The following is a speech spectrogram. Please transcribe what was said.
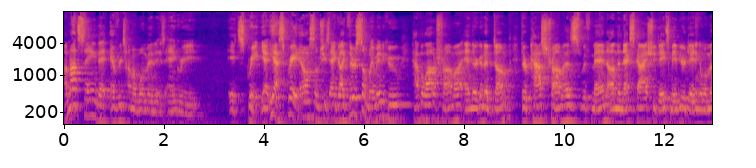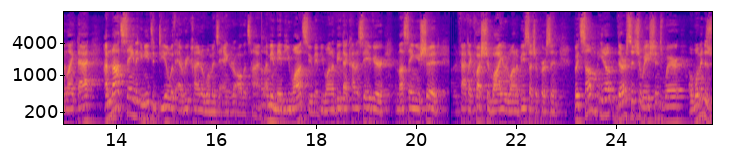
I'm not saying that every time a woman is angry, it's great. Yeah, yes, great, awesome. She's angry. Like there's some women who have a lot of trauma and they're gonna dump their past traumas with men on the next guy she dates. Maybe you're dating a woman like that. I'm not saying that you need to deal with every kind of woman's anger all the time. I mean, maybe you want to. Maybe you want to be that kind of savior. I'm not saying you should. In fact, I question why you would want to be such a person. But some, you know, there are situations where a woman is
